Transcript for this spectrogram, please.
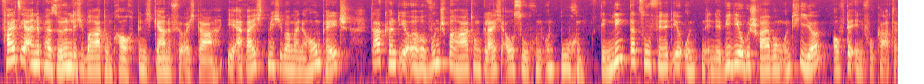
Falls ihr eine persönliche Beratung braucht, bin ich gerne für euch da. Ihr erreicht mich über meine Homepage. Da könnt ihr eure Wunschberatung gleich aussuchen und buchen. Den Link dazu findet ihr unten in der Videobeschreibung und hier auf der Infokarte.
